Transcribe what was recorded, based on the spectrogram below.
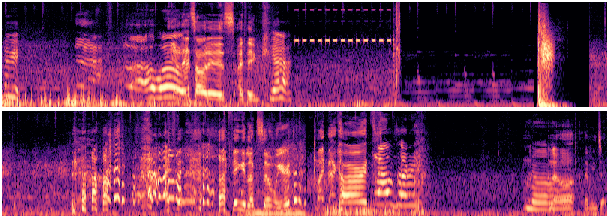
Okay. Oh, whoa. Yeah, that's how it is, I think. Yeah. I think it looks so weird. My back hurts. Oh, I'm sorry. No. No, let me check.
